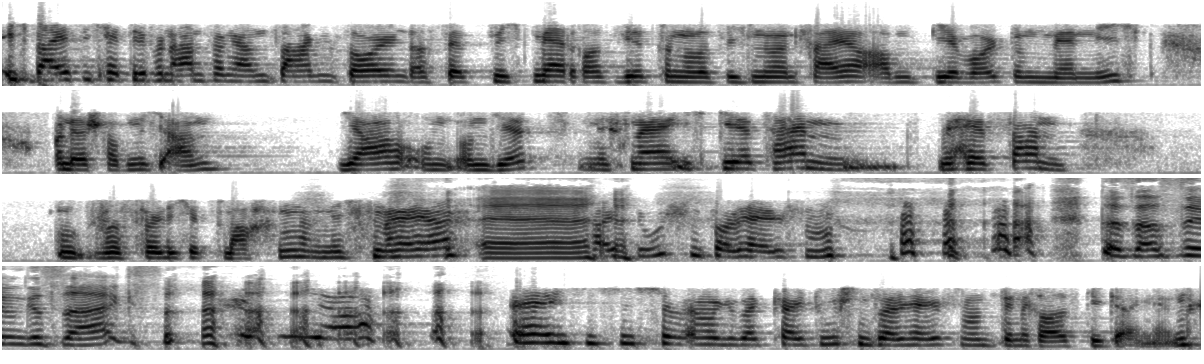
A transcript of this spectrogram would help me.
ich weiß, ich hätte von Anfang an sagen sollen, dass jetzt nicht mehr draus wird, sondern dass ich nur ein Feierabendbier wollte und mehr nicht. Und er schaut mich an. Ja, und, und jetzt? Und ich, naja, ich gehe jetzt heim. Have fun. Und was soll ich jetzt machen? Und ich, naja, Äh, kalt duschen soll helfen. das hast du ihm gesagt? Ja. Äh, Ich, ich, ich habe immer gesagt, kalt duschen soll helfen und bin rausgegangen.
